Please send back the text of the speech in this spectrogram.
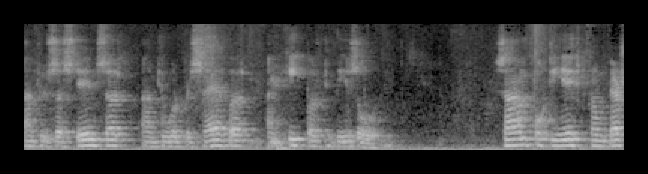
and who sustains her, and who will preserve her and keep her to be his own. Psalm 48 from verse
